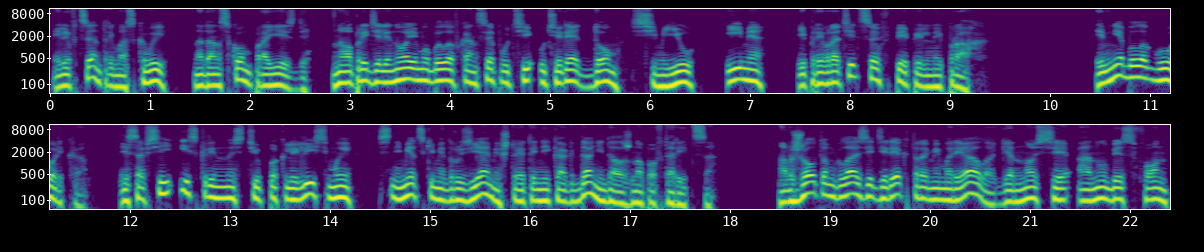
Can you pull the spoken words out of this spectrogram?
или в центре Москвы, на Донском проезде. Но определено ему было в конце пути утерять дом, семью, имя и превратиться в пепельный прах. И мне было горько, и со всей искренностью поклялись мы с немецкими друзьями, что это никогда не должно повториться. А в желтом глазе директора мемориала Генноси Анубис фон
